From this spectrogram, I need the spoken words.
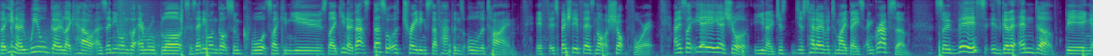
but, you know, we all go like, how, has anyone got emerald blocks? Has anyone got some quartz I can use? Like, you know, that's that sort of trading stuff happens all the time. If Especially if there's not a shop for it. And it's like, yeah, yeah, yeah, sure. You know, just, just head over to my base and grab some. So this is going to end up being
